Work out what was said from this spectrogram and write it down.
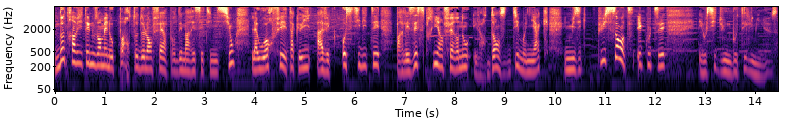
Notre invité nous emmène aux portes de l'enfer pour démarrer cette émission, là où Orphée est accueilli avec hostilité par les esprits infernaux et leur danse démoniaque, une musique puissante, écoutée, et aussi d'une beauté lumineuse.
